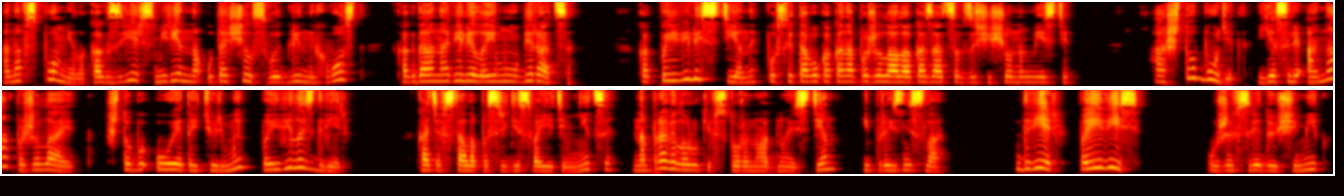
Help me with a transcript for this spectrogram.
Она вспомнила, как зверь смиренно утащил свой длинный хвост, когда она велела ему убираться как появились стены после того, как она пожелала оказаться в защищенном месте. А что будет, если она пожелает, чтобы у этой тюрьмы появилась дверь? Катя встала посреди своей темницы, направила руки в сторону одной из стен и произнесла «Дверь, появись!» Уже в следующий миг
